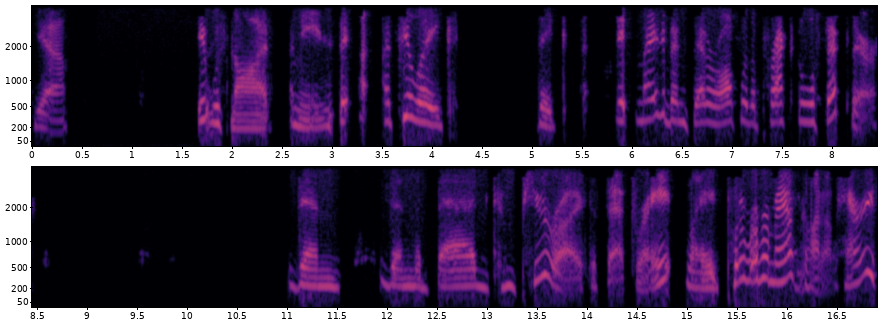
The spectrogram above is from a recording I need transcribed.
Yeah. It was not. I mean, they, I- I feel like they it might have been better off with a practical effect there than than the bad computerized effect, right? Like put a rubber mask on him. Harry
